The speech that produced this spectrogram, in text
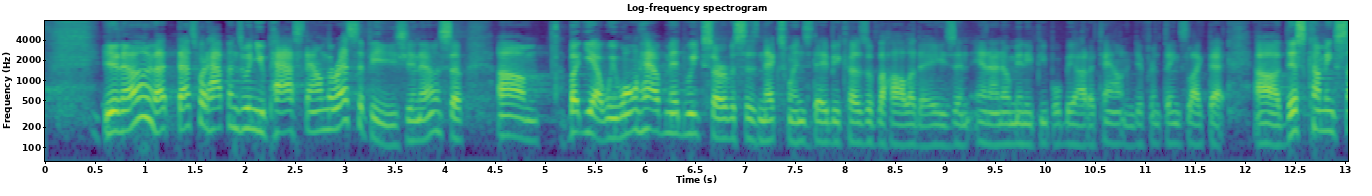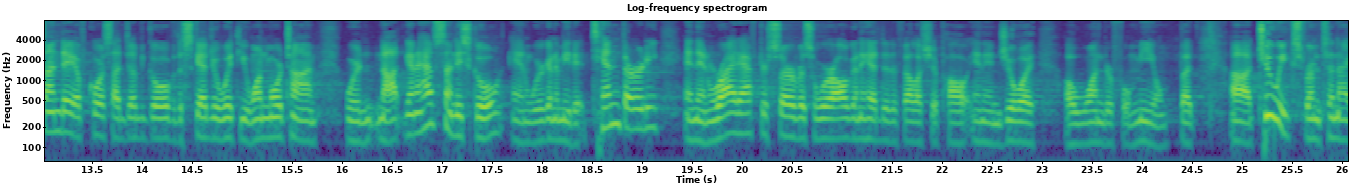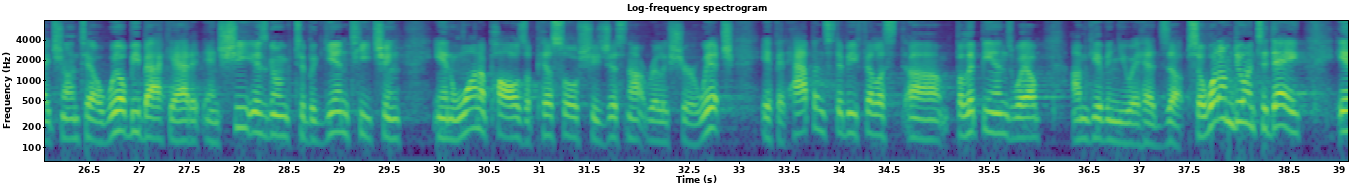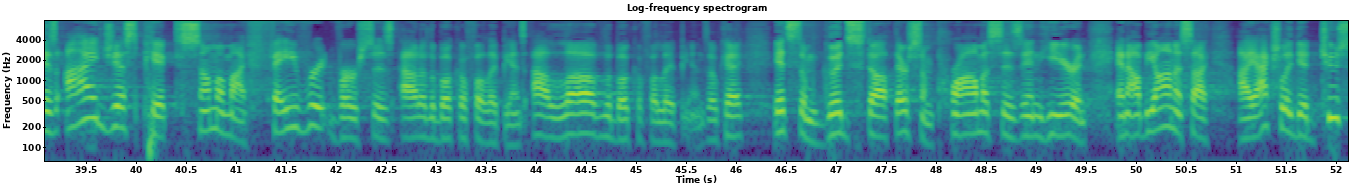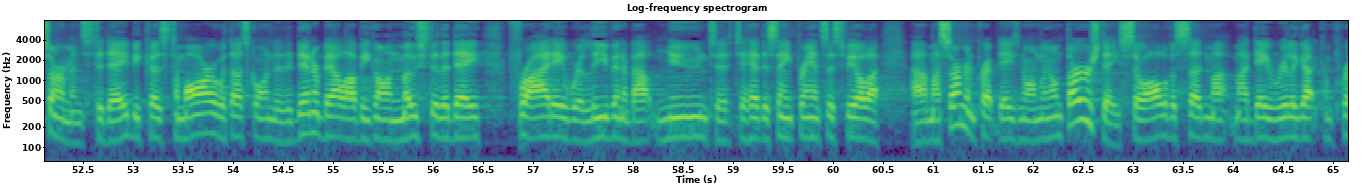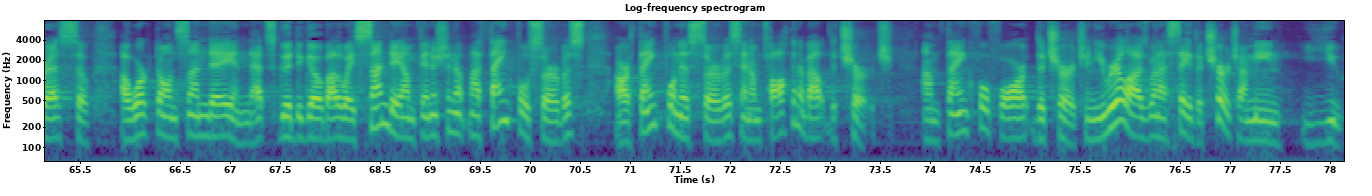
you know, that, that's what happens when you pass down the recipes, you know. So, um, but yeah, we won't have midweek services next Wednesday because of the holidays, and, and I know many people will be out of town and different things like that. Uh, this coming Sunday, of course, I'll to go over the schedule with you one more time. We're not going to have Sunday school, and we're going to meet at 10:30, and then right after service, we're all going to head to the fellowship hall and enjoy a wonderful meal. But uh, two weeks from tonight, Chantel will be back at it, and she is going to begin teaching in one of Paul's epistles. She's just not really sure which. If it happens to be uh, Philippians, well, I'm giving you a heads up. So, what I'm doing today is I just picked some of my favorite verses out of the book of Philippians. I love the book of Philippians, okay? It's some good stuff. There's some promises in here. And, and I'll be honest, I, I actually did two sermons today because tomorrow, with us going to the dinner bell, I'll be gone most of the day. Friday, we're leaving about noon to, to head to St. Francisville. I, uh, my sermon prep day is normally on Thursdays, so all of a sudden my, my day really got compressed. So I worked on Sunday, and that's good to go. By the way, Sunday I'm finishing up my thankful service, our thankfulness service, and I'm talking about the church. I'm thankful for the church. And you realize when I say the church, I mean you.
